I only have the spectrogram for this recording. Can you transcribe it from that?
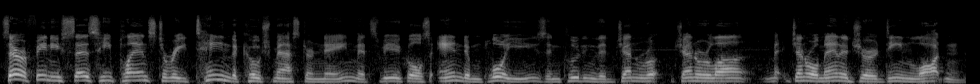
Serafini says he plans to retain the Coachmaster name, its vehicles, and employees, including the general, general, uh, general manager, Dean Lawton.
